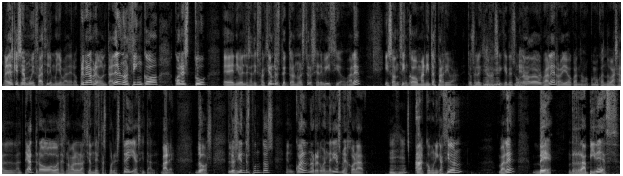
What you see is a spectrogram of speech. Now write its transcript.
La idea es que sea muy fácil y muy llevadero. Primera pregunta, del 1 al 5, ¿cuál es tu eh, nivel de satisfacción respecto a nuestro servicio, ¿vale? Y son cinco manitas para arriba. Tú seleccionas uh -huh. si quieres una, Bien. dos, ¿vale? Rollo cuando, como cuando vas al, al, teatro o haces una valoración de estas por estrellas y tal. Vale. Dos, de los siguientes puntos, ¿en cuál nos recomendarías mejorar? Uh -huh. A, comunicación, ¿vale? B, rapidez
